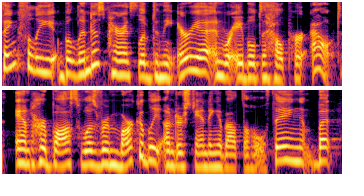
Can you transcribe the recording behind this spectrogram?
Thankfully, Belinda's parents lived in the area and were able to help her out, and her boss was remarkably understanding about the whole thing, but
